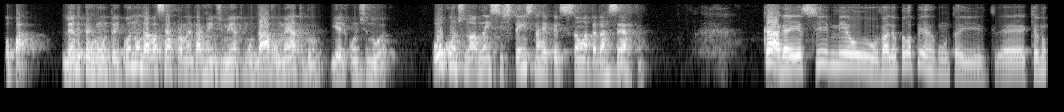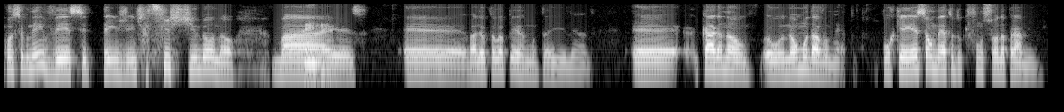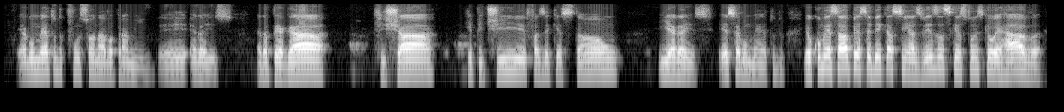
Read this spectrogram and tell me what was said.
Opa, Leandro pergunta, e quando não dava certo para aumentar o rendimento, mudava o método? E ele continua. Ou continuava na insistência na repetição até dar certo? Cara, esse meu. Valeu pela pergunta aí. É, que eu não consigo nem ver se tem gente assistindo ou não. Mas. É, valeu pela pergunta aí, Leandro. É, cara, não, eu não mudava o método. Porque esse é um método que funciona para mim. Era o método que funcionava para mim. Era isso. Era pegar, fichar, repetir, fazer questão, e era esse. Esse era o método. Eu começava a perceber que, assim, às vezes as questões que eu errava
